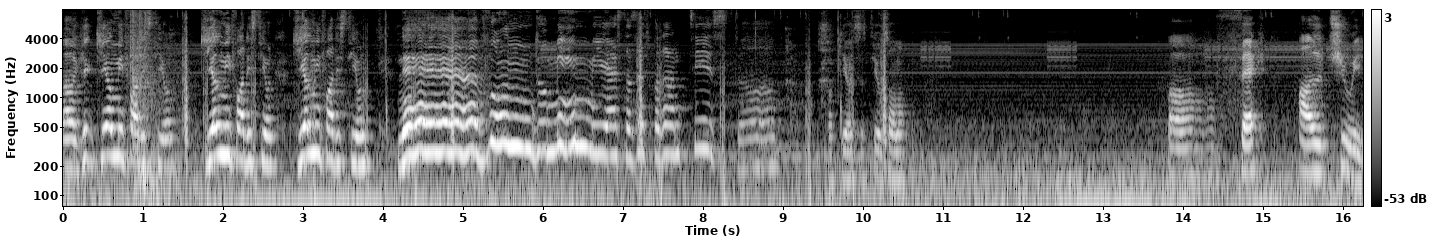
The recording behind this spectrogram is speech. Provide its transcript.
uh, kiel mi faris tion? Kiel mi faris tion? Kiel mi faris tion? Ne vundu min mi estas esperantisto oh, kio estas tio sono. Oh, fek al ĉiuj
